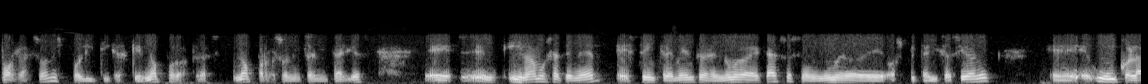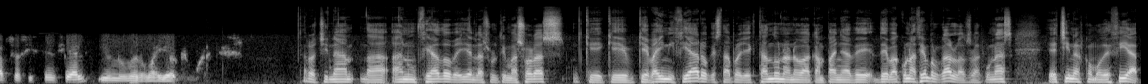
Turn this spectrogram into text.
por razones políticas, que no por otras, no por razones sanitarias, eh, eh, y a tener este incremento en el número de casos, en el número de hospitalizaciones, eh, un colapso asistencial y un número mayor de muertes. Claro, China ha anunciado, veía en las últimas horas, que, que, va a iniciar o que está proyectando una nueva campaña de, vacunación, porque claro, las vacunas chinas, como decía,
